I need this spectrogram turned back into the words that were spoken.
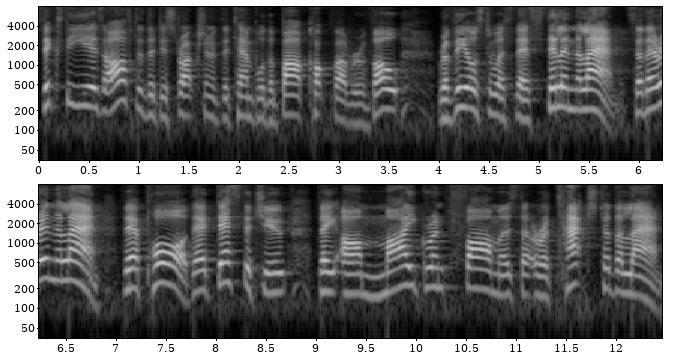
60 years after the destruction of the temple, the Bar Kokhba revolt reveals to us they're still in the land. So they're in the land. They're poor. They're destitute. They are migrant farmers that are attached to the land.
